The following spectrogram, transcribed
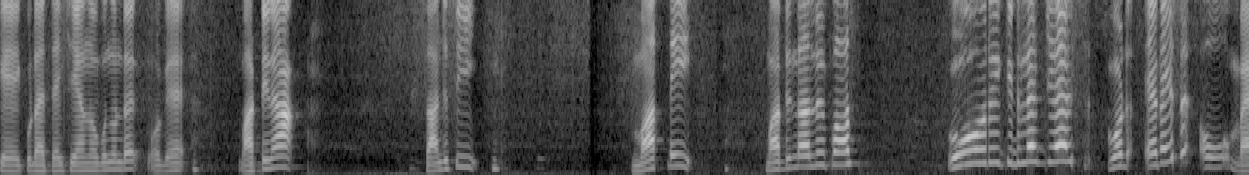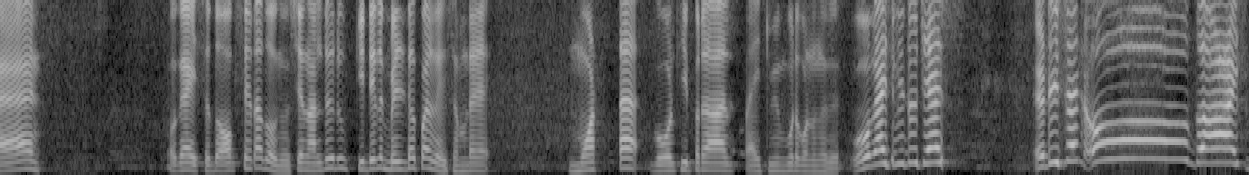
കെ കൂടെ അറ്റാക്ക് ചെയ്യാൻ നോക്കുന്നുണ്ട്. ഓക്കെ മാർട്ടിന. സാഞ്ചസി. മാർട്ടി. മാർട്ടിന്റെ നല്ലൊരു പാസ് ഒരു ജേസ് ഓ മാൻ ഓ ഗൈസ് ഇത് ഓഫ് സൈഡാ തോന്നുന്നു. പക്ഷെ നല്ലൊരു കിട്ടിയിലെ ബിൽഡപ്പ് ആയിരുന്നു ഗൈസ് നമ്മുടെ മൊട്ട ഗോൾ കീപ്പർ ആ റൈറ്റ് കൂടെ കൊണ്ടുവന്നത്. ഓ ഗൈസ് വീണ്ടും ചേസ് എഡിസൺ ഓ ഗൈസ്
